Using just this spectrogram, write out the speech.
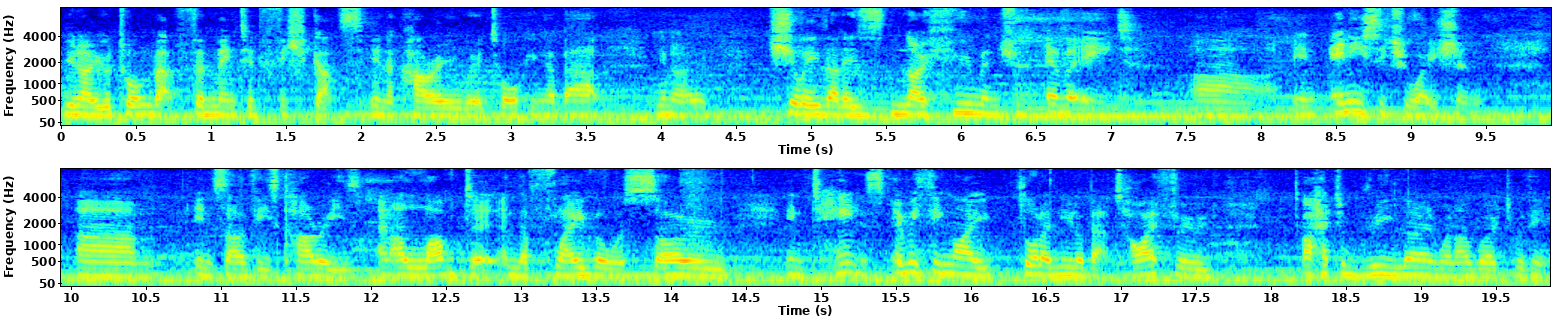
you know, you're talking about fermented fish guts in a curry. We're talking about, you know, chili that is no human should ever eat uh, in any situation um, in some of these curries. And I loved it, and the flavour was so intense. Everything I thought I knew about Thai food, I had to relearn when I worked with him.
